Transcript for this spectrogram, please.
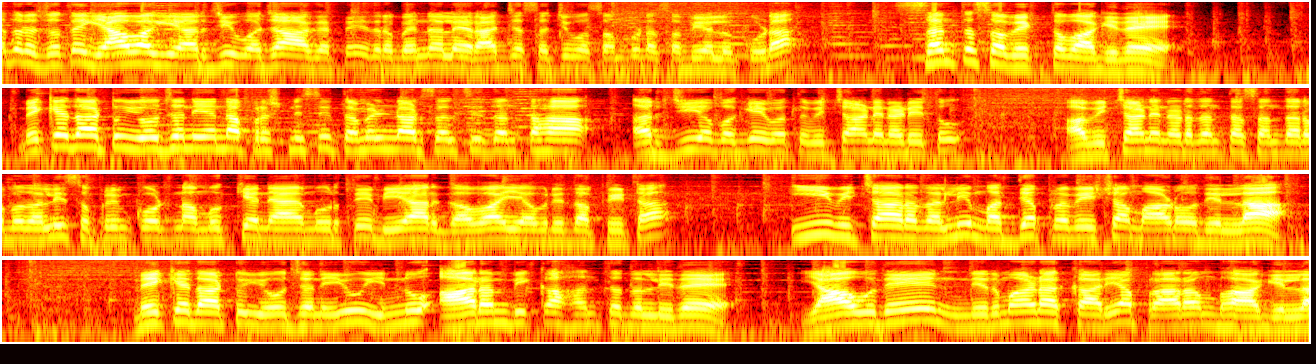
ಅದರ ಜೊತೆಗೆ ಯಾವಾಗ ಈ ಅರ್ಜಿ ವಜಾ ಆಗುತ್ತೆ, ಇದರ ಬೆನ್ನಲ್ಲೇ ರಾಜ್ಯ ಸಚಿವ ಸಂಪುಟ ಸಭೆಯಲ್ಲೂ ಕೂಡ ಸಂತಸ ವ್ಯಕ್ತವಾಗಿದೆ. ಮೇಕೆದಾಟು ಯೋಜನೆಯನ್ನ ಪ್ರಶ್ನಿಸಿ ತಮಿಳುನಾಡು ಸಲ್ಲಿಸಿದಂತಹ ಅರ್ಜಿಯ ಬಗ್ಗೆ ಇವತ್ತು ವಿಚಾರಣೆ ನಡೆಯಿತು. ಆ ವಿಚಾರಣೆ ನಡೆದಂಥ ಸಂದರ್ಭದಲ್ಲಿ ಸುಪ್ರೀಂ ಕೋರ್ಟ್ನ ಮುಖ್ಯ ನ್ಯಾಯಮೂರ್ತಿ ಬಿ ಆರ್ ಗವಾಯಿ ಅವರಿದ್ದ ಪೀಠ ಈ ವಿಚಾರದಲ್ಲಿ ಮಧ್ಯಪ್ರವೇಶ ಮಾಡೋದಿಲ್ಲ. ಮೇಕೆದಾಟು ಯೋಜನೆಯು ಇನ್ನೂ ಆರಂಭಿಕ ಹಂತದಲ್ಲಿದೆ. ಯಾವುದೇ ನಿರ್ಮಾಣ ಕಾರ್ಯ ಪ್ರಾರಂಭ ಆಗಿಲ್ಲ.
